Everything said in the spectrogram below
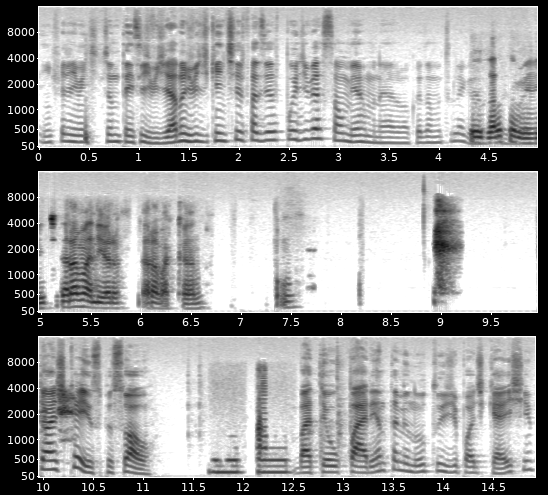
Infelizmente a gente não tem esses vídeos. Eram uns vídeos que a gente fazia por diversão mesmo, né? Era uma coisa muito legal. Exatamente. Era maneiro, era bacana. Pô, Então acho que é isso, pessoal. Bateu 40 minutos de podcast.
